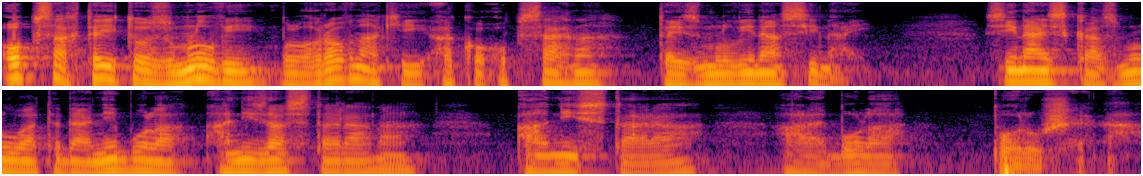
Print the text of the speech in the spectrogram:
Obsah tejto zmluvy bol rovnaký ako obsah tej zmluvy na Sinaj. Sinajská zmluva teda nebola ani zastaraná, ani stará, ale bola porušená.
